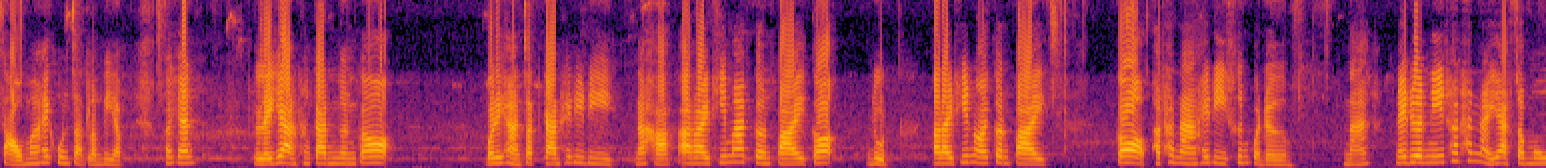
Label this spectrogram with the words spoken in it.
เสามาให้คุณจัดระเบียบ เพราะฉะนั้นหลายอย่างทางการเงินก็บริหารจัดการให้ดีๆนะคะ อะไรที่มากเกินไปก็หยุดอะไรที่น้อยเกินไป ก็พัฒนาให้ดีขึ้นกว่าเดิมนะในเดือนนี้ถ้าท่านไหนอยากจะมู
